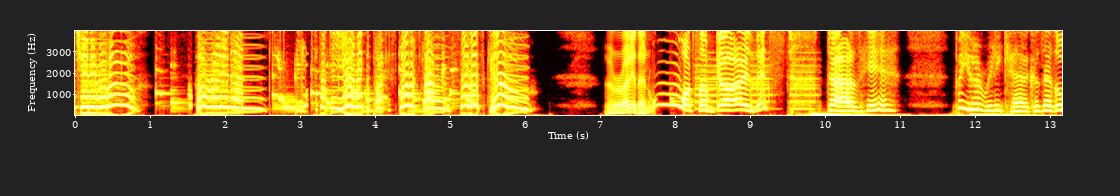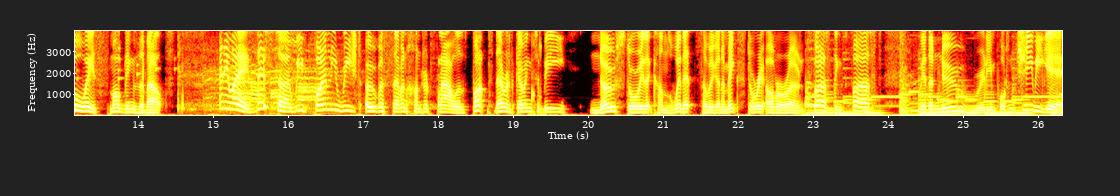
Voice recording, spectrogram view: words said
Chibi-Robo! Alrighty then. It's up to you to make the park explode with flowers, so let's go! Alrighty then. What's up, guys? It's Daz here. But you don't really care, because there's always smoglings about. Anyway, this time we've finally reached over 700 flowers, but there is going to be no story that comes with it, so we're going to make story of our own. First things first, we have a new, really important chibi gear.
